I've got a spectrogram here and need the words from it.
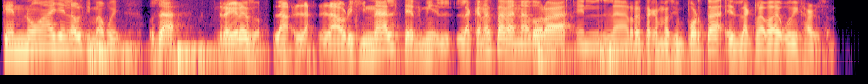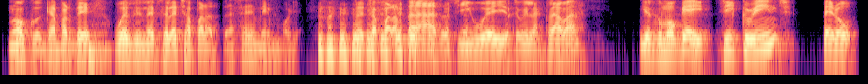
que no hay en la última, güey. O sea, regreso. La, la- la original, termi- la canasta ganadora en la reta que más importa es la clavada de Woody Harrelson. ¿No? Que aparte, Wesley Snipes se la echa para atrás. de memoria. Se la echa para atrás, así, güey, y este güey la clava. Y es como, ok, sí, cringe, pero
